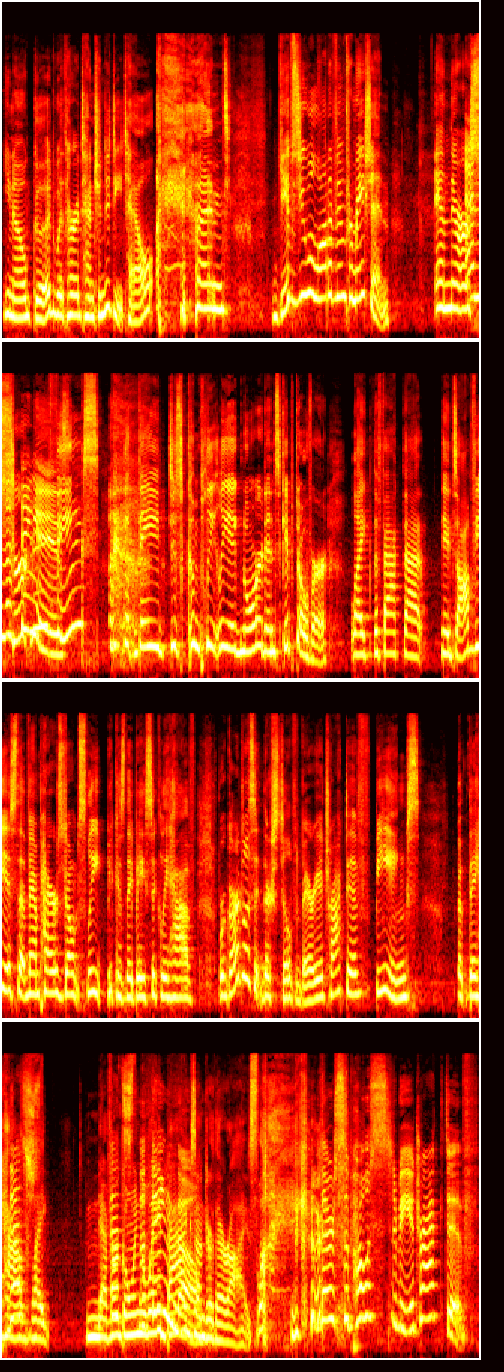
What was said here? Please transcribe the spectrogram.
you know, good with her attention to detail and gives you a lot of information. And there are And the certain thing is- things that they just completely ignored and skipped over, like the fact that it's obvious that vampires don't sleep because they basically have, regardless, they're still very attractive beings, but they have That's- like never going away thing, bags though. under their eyes. Like, They're supposed to be attractive.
